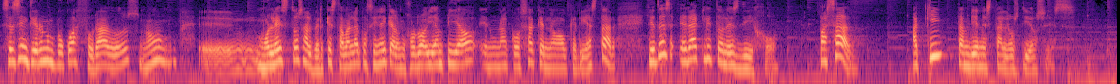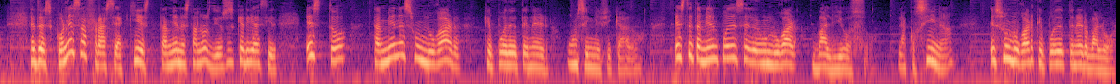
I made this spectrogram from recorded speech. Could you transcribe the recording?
se sintieron un poco azorados, ¿no? Eh, molestos al ver que estaba en la cocina y que a lo mejor lo habían pillado en una cosa que no quería estar. Y entonces Heráclito les dijo, pasad, aquí también están los dioses. Entonces, con esa frase, aquí también están los dioses, quería decir, esto también es un lugar que puede tener un significado. Este también puede ser un lugar valioso. La cocina es un lugar que puede tener valor.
